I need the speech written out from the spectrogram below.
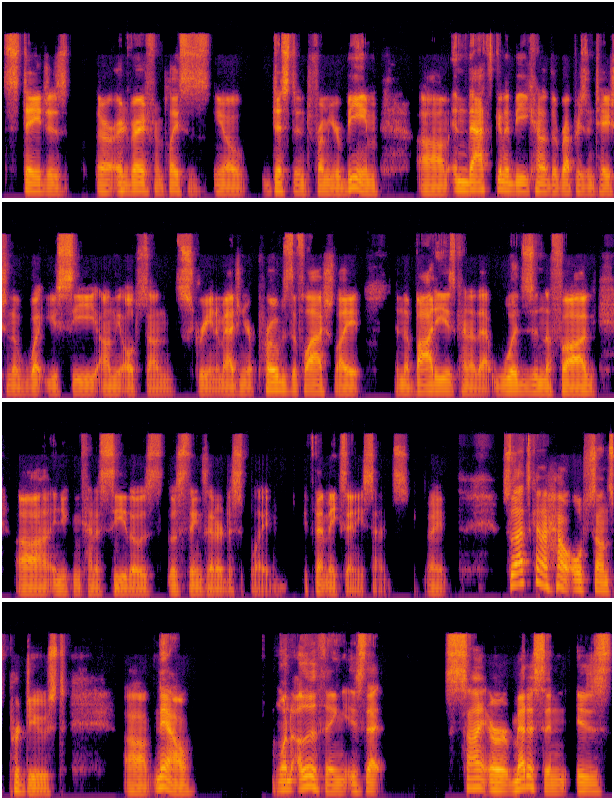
stages or in very different places, you know, distant from your beam. Um, and that's going to be kind of the representation of what you see on the ultrasound screen. Imagine your probe's the flashlight, and the body is kind of that woods in the fog, uh, and you can kind of see those those things that are displayed. If that makes any sense, right? So that's kind of how ultrasound's produced. Uh, now, one other thing is that science or medicine is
